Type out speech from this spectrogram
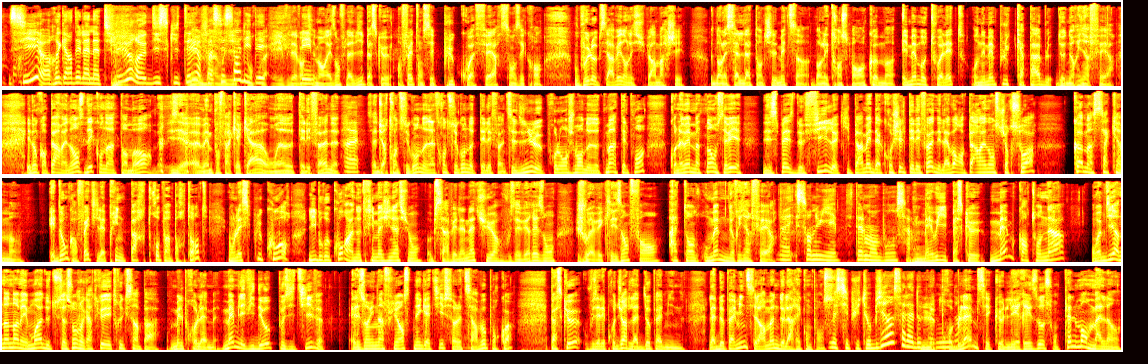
si, euh, regarder la nature, euh, discuter, Mais enfin, bah c'est oui, ça l'idée. Et vous avez Mais- forcément raison, Flavie, parce que en fait, on sait plus quoi faire sans écran. Vous pouvez l'observer dans les supermarchés, dans les salles d'attente chez le médecin, dans les transports en commun, et même aux toilettes, on n'est même plus capable de ne rien faire. Et donc, en permanence, dès qu'on a un temps mort, bah, euh, même pour faire caca, on a notre téléphone. Ouais. Ça dure 30 secondes, on a 30 secondes notre téléphone. C'est devenu le prolongement de notre main à tel point qu'on a même maintenant, vous savez, des espèces de fils qui permettent d'accrocher le téléphone et l'avoir en permanence sur soi, comme un sac à main. Et donc, en fait, il a pris une part trop importante. On laisse plus court, libre cours à notre imagination. Observer la nature, vous avez raison. Jouer avec les enfants, attendre ou même ne rien faire. Ouais, S'ennuyer, c'est tellement bon ça. Mais oui, parce que même quand on a, on va me dire, non, non, mais moi, de toute façon, je regarde que des trucs sympas. Mais le problème, même les vidéos positives, elles ont une influence négative sur notre cerveau. Pourquoi? Parce que vous allez produire de la dopamine. La dopamine, c'est l'hormone de la récompense. Mais c'est plutôt bien ça, la dopamine. Le problème, c'est que les réseaux sont tellement malins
